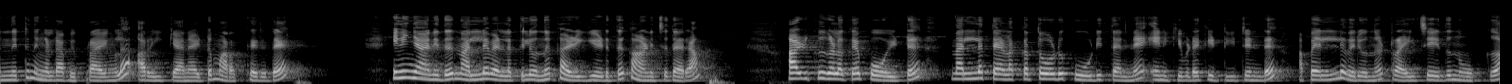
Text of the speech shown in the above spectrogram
എന്നിട്ട് നിങ്ങളുടെ അഭിപ്രായങ്ങൾ അറിയിക്കാനായിട്ട് മറക്കരുതേ. ഇനി ഞാനിത് നല്ല വെള്ളത്തിൽ ഒന്ന് കഴുകിയെടുത്ത് കാണിച്ചു തരാം. അഴുക്കുകളൊക്കെ പോയിട്ട് നല്ല തിളക്കത്തോടു കൂടി തന്നെ എനിക്കിവിടെ കിട്ടിയിട്ടുണ്ട്. അപ്പോൾ എല്ലാവരും ഒന്ന് ട്രൈ ചെയ്ത് നോക്കുക.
